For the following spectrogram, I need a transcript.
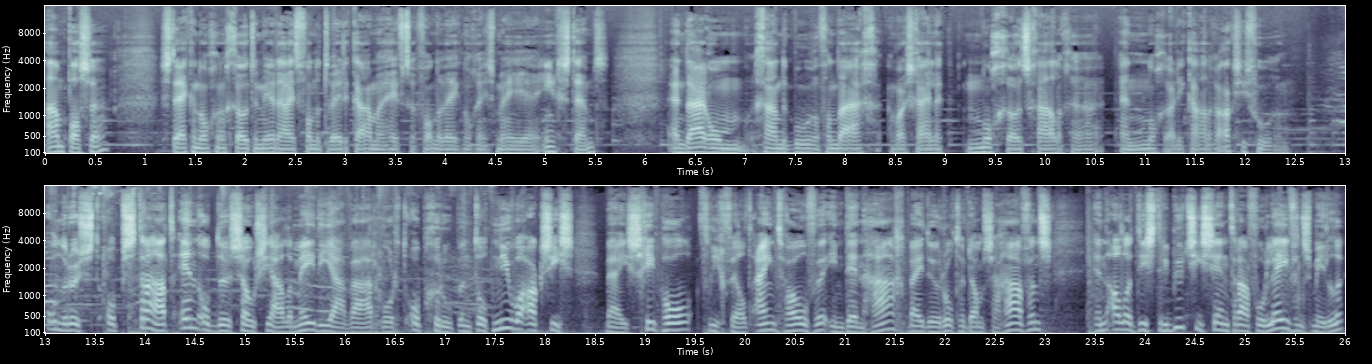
aanpassen. Sterker nog, een grote meerderheid van de Tweede Kamer heeft er van de week nog eens mee uh, ingestemd. En daarom gaan de boeren vandaag waarschijnlijk nog grootschalige en nog radicalere acties voeren. Onrust op straat en op de sociale media waar wordt opgeroepen tot nieuwe acties. Bij Schiphol, vliegveld Eindhoven, in Den Haag, bij de Rotterdamse havens en alle distributiecentra voor levensmiddelen.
